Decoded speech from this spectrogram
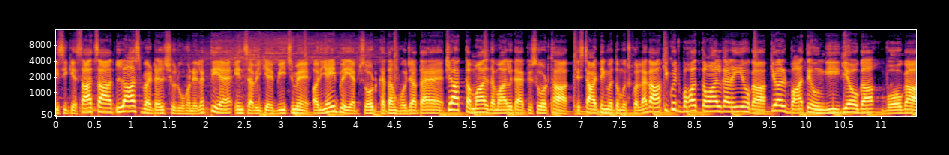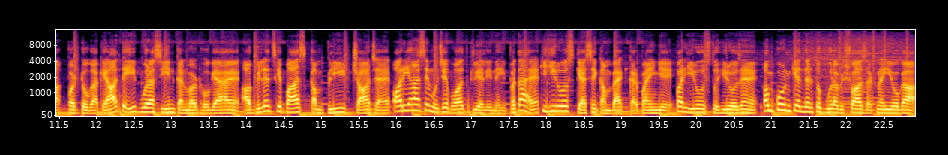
इसी के साथ साथ लास्ट बैटल शुरू होने लगती है इन सभी के बीच में और यहीं पे एपिसोड खत्म हो जाता है। क्या कमाल धमाल का एपिसोड था। स्टार्टिंग में तो मुझको लगा कि कुछ बहुत कमाल का नहीं होगा। केवल बातें होंगी। ये होगा, वो होगा। पर टोगा के आते ही पूरा सीन कन्वर्ट हो गया है। अब विलन्स के पास कंप्लीट चार्ज है और यहाँ से मुझे बहुत क्लियरली नहीं पता है की हीरोज कैसे कम कर पाएँगे। पर हीरोज तो हीरोज हैं। हमको उनके अंदर तो पूरा विश्वास रखना ही होगा।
